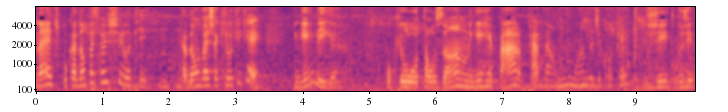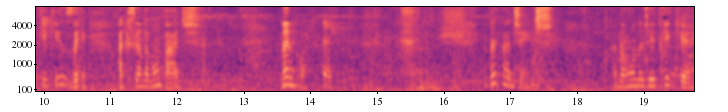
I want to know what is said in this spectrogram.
né? Tipo, cada um faz seu estilo aqui. Uhum. Cada um veste aquilo que quer. Ninguém liga. Porque o outro tá usando, ninguém repara. Cada um anda de qualquer jeito, do jeito que quiser. Aqui você anda à vontade. Né, Nicole? É. é verdade, gente. Cada um anda do jeito que quer.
